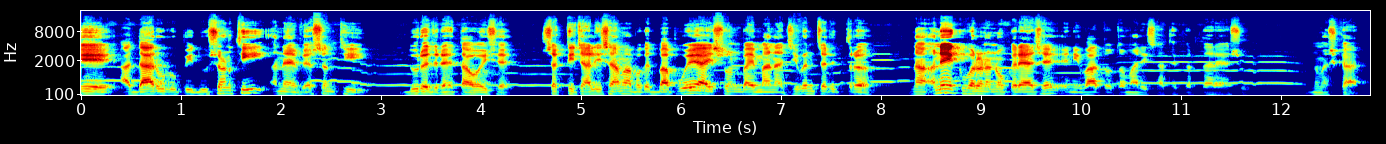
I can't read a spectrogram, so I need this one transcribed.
એ આ દારૂરૂપી દૂષણથી અને વ્યસનથી દૂર જ રહેતા હોય છે. શક્તિ ચાલીસામાં ભગત બાપુએ આ સોનબાઈ માના જીવન ચરિત્રના અનેક વર્ણનો કર્યા છે. એની વાતો તમારી સાથે કરતા રહેશું નમસ્કાર.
